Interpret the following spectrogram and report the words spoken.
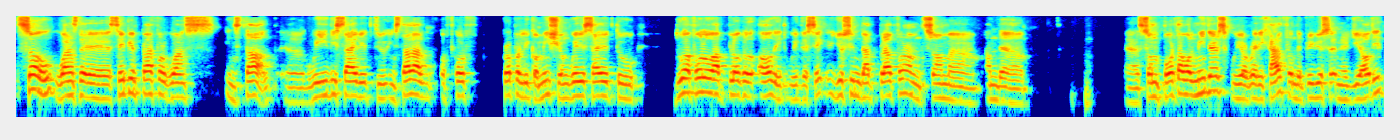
So once the Sapient platform was installed, uh, we decided to install, of course, properly commissioned. We decided to do a follow-up local audit with the using that platform and some uh, and the uh, some portable meters we already had from the previous energy audit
